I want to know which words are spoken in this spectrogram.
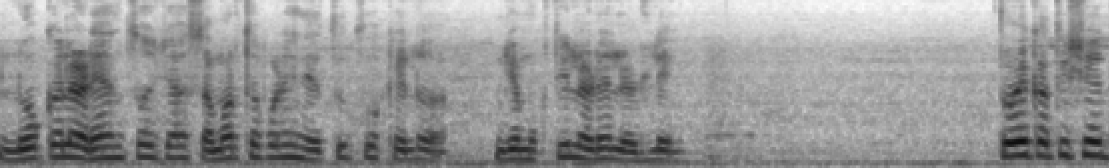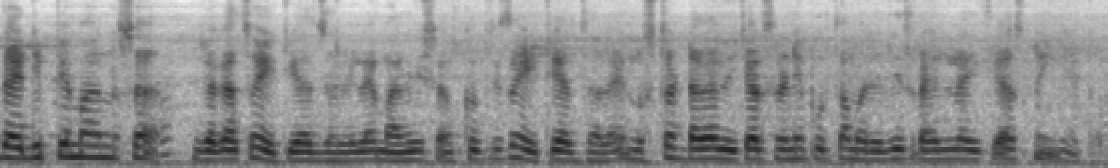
लोकलढ्यांचं ज्या समर्थपणे नेतृत्व केलं जे मुक्ती लढे लढले तो एक अतिशय दैदिप्यमान असा जगाचा इतिहास झालेला आहे मानवी संस्कृतीचा इतिहास झाला आहे. नुसताच डाव्या विचारसरणीपुरता मर्यादित राहिलेला इतिहास नाही आहे तो.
